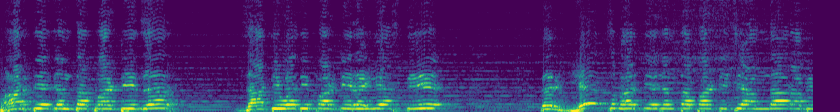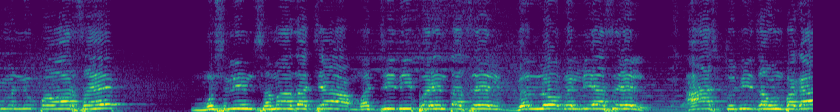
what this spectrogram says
भारतीय जनता पार्टी जर जातीवादी पार्टी राहिली असती तर हेच भारतीय जनता पार्टीचे आमदार अभिमन्यू पवार साहेब मुस्लिम समाजाच्या मस्जिदीपर्यंत असेल गल्लो गल्ली असेल आज तुम्ही जाऊन बघा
